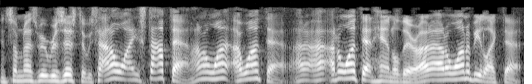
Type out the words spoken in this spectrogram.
And sometimes we resist it. We say, I don't want, to stop that. I don't want, I want that. I, I don't want that handle there. I, I don't want to be like that.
